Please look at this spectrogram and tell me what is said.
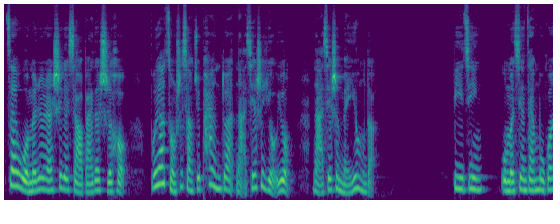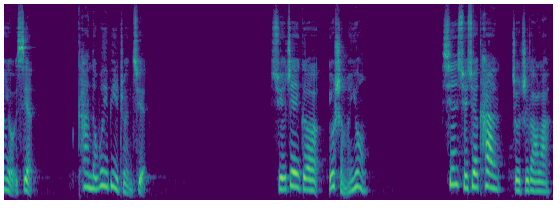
在我们仍然是个小白的时候，不要总是想去判断哪些是有用，哪些是没用的。毕竟我们现在目光有限，看的未必准确。学这个有什么用？先学学看就知道了。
